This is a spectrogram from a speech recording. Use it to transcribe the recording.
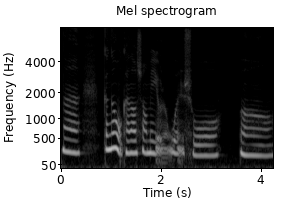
那。刚刚我看到上面有人问说，嗯，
